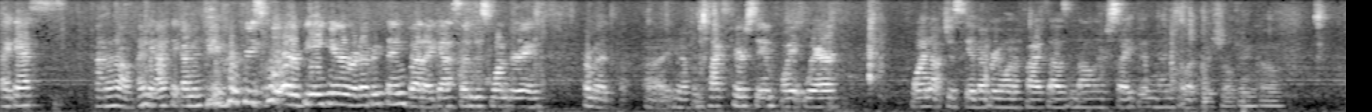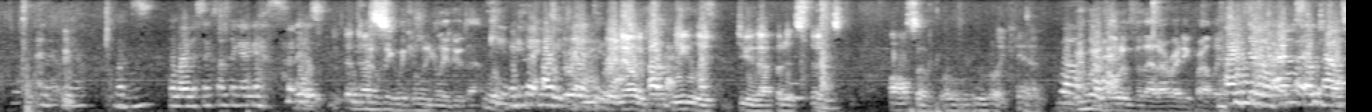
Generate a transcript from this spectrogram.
I guess, I don't know, I mean, I think I'm in favor of preschool or being here and everything, but I guess I'm just wondering from a, uh, you know, from a taxpayer standpoint, where, why not just give everyone a five thousand dollar stipend then to let their children go? And, you know, what's, am I missing something, I guess? well, I don't think we can legally do that. We can't, oh, we Right can't do right now, we can't Okay. legally do that, but it's, it's also, well, we really can't. Well, We would have okay. voted for that already, probably. I know, at some I don't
